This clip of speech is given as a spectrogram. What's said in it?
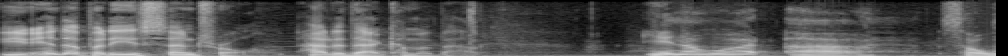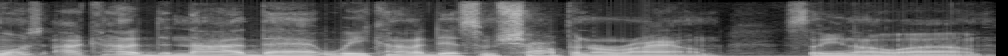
you end up at East Central. How did that come about? You know what? Uh, so once I kind of denied that, we kind of did some shopping around. So you know, um,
